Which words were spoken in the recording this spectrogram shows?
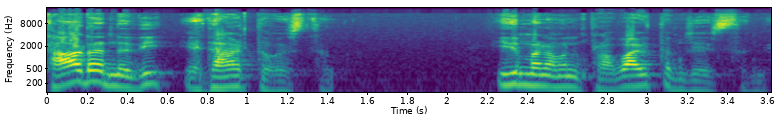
తాడు అన్నది యథార్థ వస్తువు. ఇది మనల్ని ప్రభావితం చేస్తుంది.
